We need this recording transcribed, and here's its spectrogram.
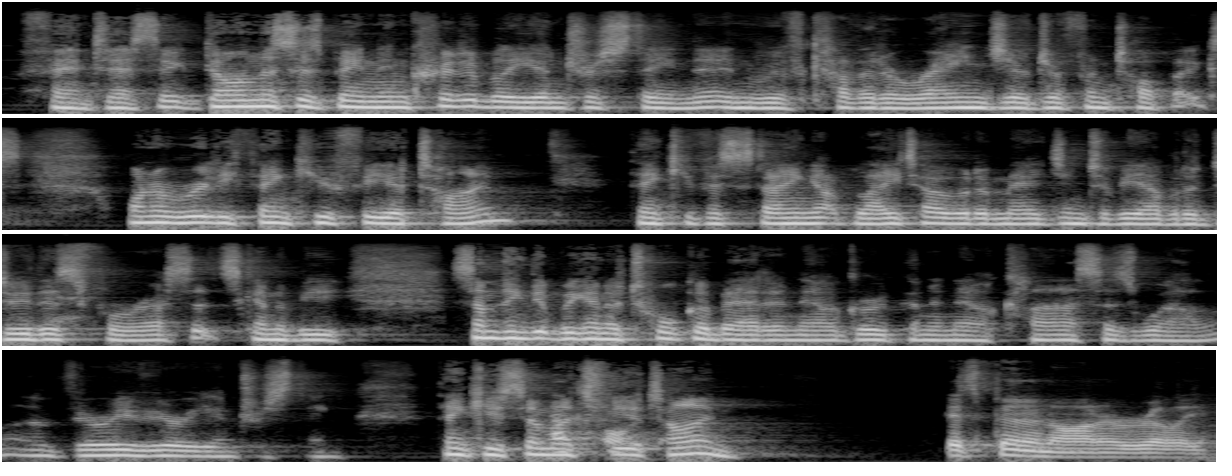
Fantastic. Don, this has been incredibly interesting and we've covered a range of different topics. I want to really thank you for your time. Thank you for staying up late, I would imagine, to be able to do this for us. It's going to be something that we're going to talk about in our group and in our class as well. Uh, very, very interesting. Thank you so much Excellent. for your time. It's been an honor, really.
